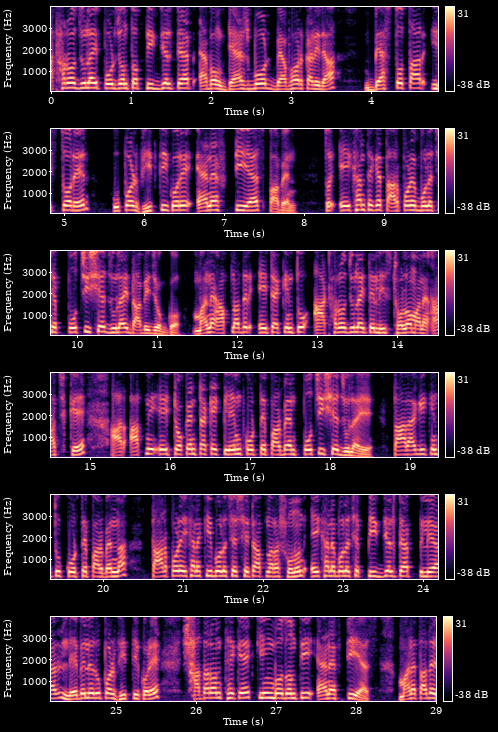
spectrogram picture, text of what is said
আঠারো জুলাই পর্যন্ত পিকজেল ট্যাব এবং ড্যাশবোর্ড ব্যবহারকারীরা ব্যস্ততার স্তরের উপর ভিত্তি করে এনএফটিএস পাবেন। তো এইখান থেকে তারপরে বলেছে পঁচিশে জুলাই দাবিযোগ্য। মানে আপনাদের এইটা কিন্তু আঠারো জুলাইতে লিস্ট হলো মানে আজকে। আর আপনি এই টোকেনটাকে ক্লেম করতে পারবেন পঁচিশে জুলাইয়ে। তার আগে কিন্তু করতে পারবেন না। তারপরে এখানে কি বলেছে সেটা আপনারা শুনুন। এইখানে বলেছে পিকজেল ট্যাব প্লেয়ার লেভেলের উপর ভিত্তি করে সাধারণ থেকে কিংবদন্তি এনএফটিএস মানে তাদের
